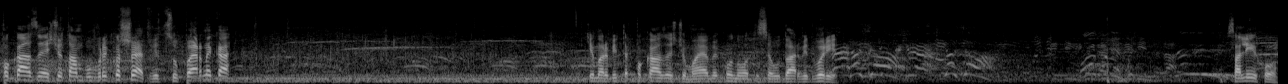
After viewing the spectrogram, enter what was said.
Показує, що там був рикошет від суперника. Втім, арбітр показує, що має виконуватися удар від воріт. Саліху.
